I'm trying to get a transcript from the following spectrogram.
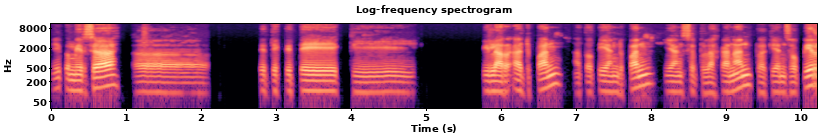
Ini pemirsa eh, titik-titik eh, di pilar A depan atau tiang depan yang sebelah kanan bagian sopir.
